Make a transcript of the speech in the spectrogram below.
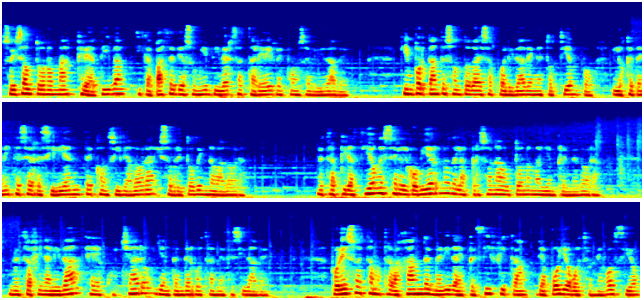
Sois autónomas, creativas y capaces de asumir diversas tareas y responsabilidades. Qué importantes son todas esas cualidades en estos tiempos en los que tenéis que ser resilientes, conciliadoras y sobre todo innovadoras. Nuestra aspiración es ser el gobierno de las personas autónomas y emprendedoras. Nuestra finalidad es escucharos y entender vuestras necesidades. Por eso estamos trabajando en medidas específicas de apoyo a vuestros negocios,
